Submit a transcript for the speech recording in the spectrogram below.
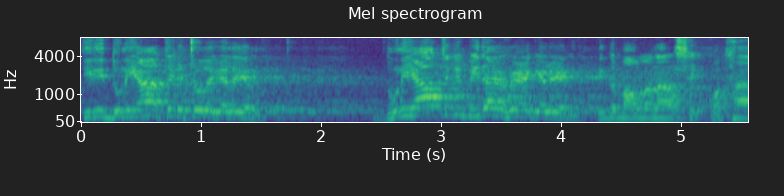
তিনি দুনিয়া থেকে চলে গেলেন, দুনিয়া থেকে বিদায় হয়ে গেলেন, কিন্তু মাওলানার সে কথা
